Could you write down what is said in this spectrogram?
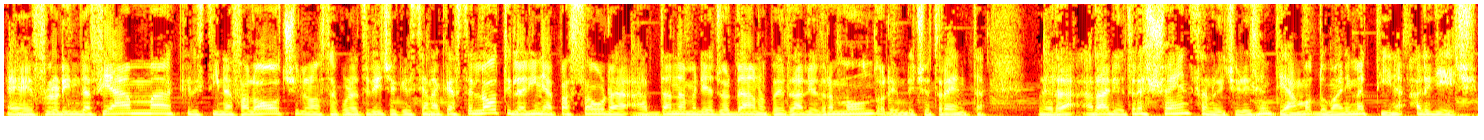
eh, Florinda Fiamma, Cristina Faloci, la nostra curatrice Cristiana Castellotti, la linea passa ora ad Anna Maria Giordano per Radio Tramondo, alle 11.30 verrà Radio Trescenza, noi ci risentiamo domani mattina alle 10.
